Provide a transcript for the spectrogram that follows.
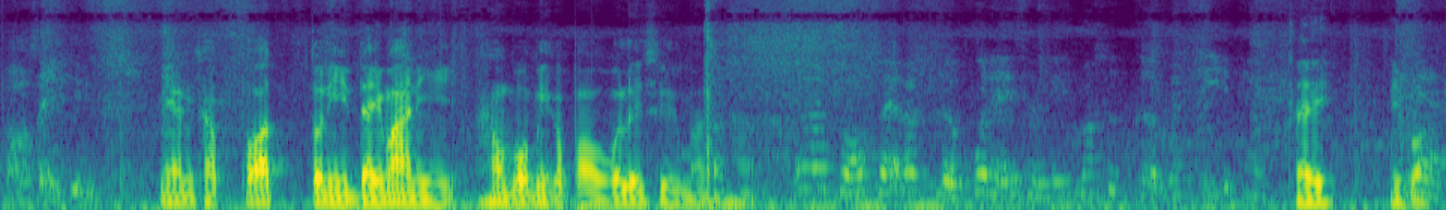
เขาใส่ทินแมนครับเพราะว่าตัวนี้ไดมานี่เฮาบ่มีกระเป๋าก็เลยซื้อมาต่างหากแต่ว่าโชคแฟว่าเกิดผู้ใดสำลิดว่าคือเกิดแม่ปีแท้ใช่นี่บ่เนี่ย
